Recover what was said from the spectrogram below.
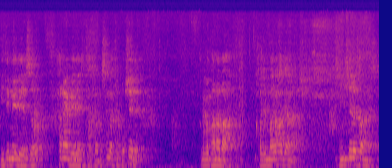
믿음에 대해서 하나님에 대해서 다시 한번 생각해 보셔야 됩니다. 그리고 바나바 거짓말을 하지 않았죠. 진실을 사랑했습니다.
